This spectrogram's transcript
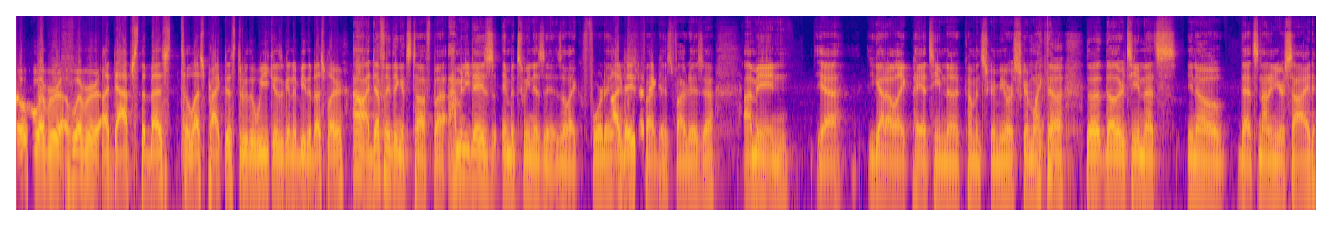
So whoever whoever adapts the best to less practice through the week is going to be the best player. Oh, I definitely think it's tough. But how many days in between is it? Is it like four days? Five days, Five days. Five days. Yeah. I mean, yeah. You gotta like pay a team to come and scrim you, or scrim like the the the other team that's you know that's not on your side.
